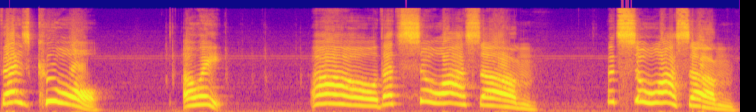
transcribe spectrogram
That is cool! Oh, wait. Oh, that's so awesome! That's so awesome!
